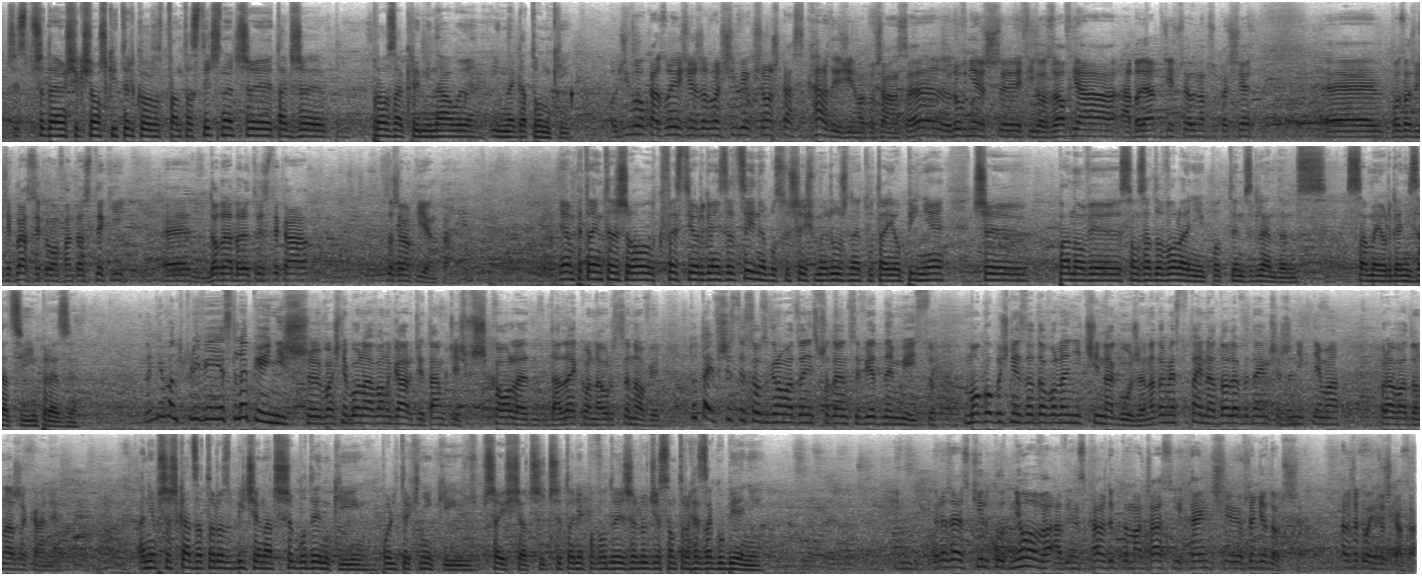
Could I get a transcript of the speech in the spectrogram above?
Czy sprzedają się książki tylko fantastyczne, czy także proza, kryminały, inne gatunki? O dziwo okazuje się, że właściwie książka z każdej dziedziny ma tu szansę, również e, filozofia, Abelard gdzieś na przykład się, e, poza oczywiście klasyką fantastyki, e, dobra beletrystyka zaczyna klienta. Ja mam pytanie też o kwestie organizacyjne, bo słyszeliśmy różne tutaj opinie. Czy panowie są zadowoleni pod tym względem z samej organizacji imprezy? No niewątpliwie jest lepiej niż właśnie było na awangardzie, tam gdzieś w szkole, daleko na Ursynowie. Tutaj wszyscy są zgromadzeni sprzedający w jednym miejscu. Mogą być niezadowoleni ci na górze, natomiast tutaj na dole wydaje mi się, że nikt nie ma prawa do narzekania. A nie przeszkadza to rozbicie na trzy budynki Politechniki, przejścia? Czy, czy to nie powoduje, że ludzie są trochę zagubieni? Impreza jest kilkudniowa, a więc każdy, kto ma czas i chęć, wszędzie dotrze. Także chyba nie przeszkadza.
